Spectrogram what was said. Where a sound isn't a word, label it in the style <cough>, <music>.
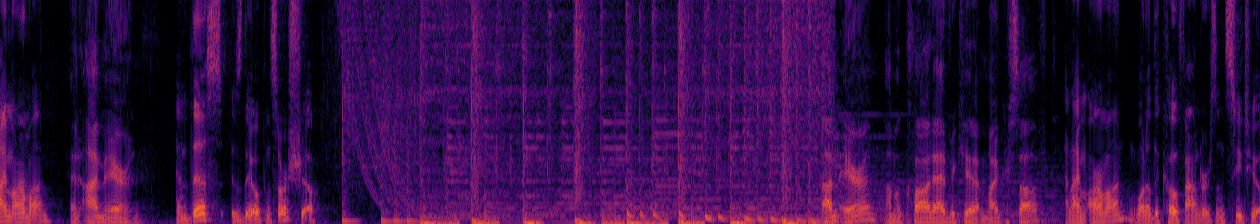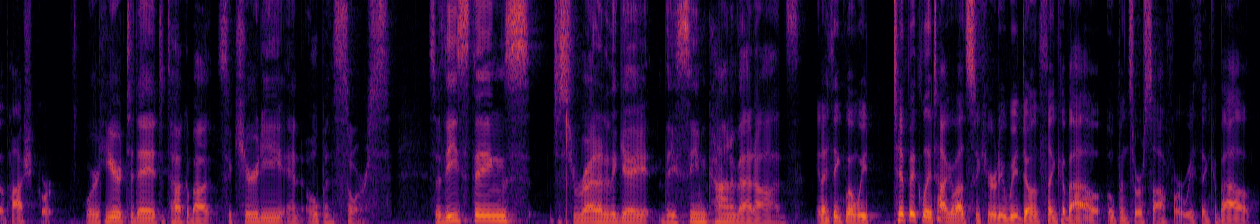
I'm Armon, And I'm Aaron. and this is the Open Source Show. I'm Aaron. I'm a cloud advocate at Microsoft. And I'm Armon, one of the co-founders and CTO of HashiCorp. We're here today to talk about security and open source. So these things, just right out of the gate, they seem kind of at odds. And I think when we typically talk about security, we don't think about open source software. We think about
